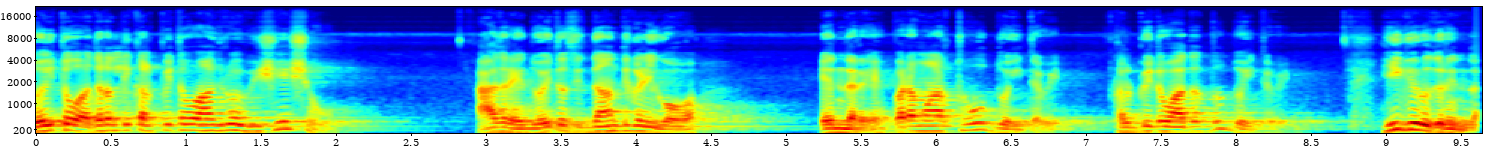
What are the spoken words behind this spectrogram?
ದ್ವೈತವು ಅದರಲ್ಲಿ ಕಲ್ಪಿತವಾಗಿರುವ ವಿಶೇಷವು. ಆದರೆ ದ್ವೈತ ಸಿದ್ಧಾಂತಿಗಳಿಗೋ ಎಂದರೆ ಪರಮಾರ್ಥವು ದ್ವೈತವೇ, ಕಲ್ಪಿತವಾದದ್ದು ದ್ವೈತವೇ. ಹೀಗಿರುವುದರಿಂದ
